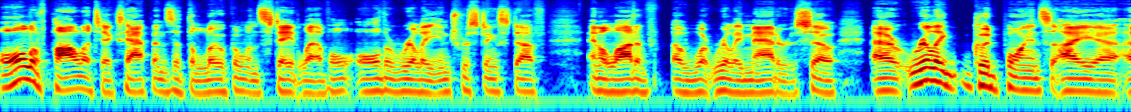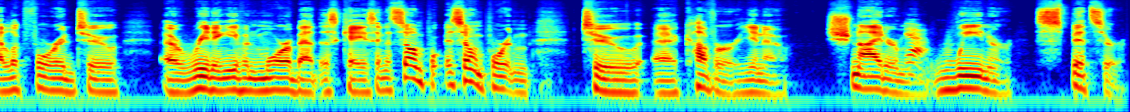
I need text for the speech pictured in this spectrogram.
all of politics happens at the local and state level. All the really interesting stuff, and a lot of, of what really matters. So uh, really good points. I uh, I look forward to uh, reading even more about this case. And it's so, impo- it's so important to uh, cover, you know, Schneiderman, yeah. Weiner, Spitzer.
